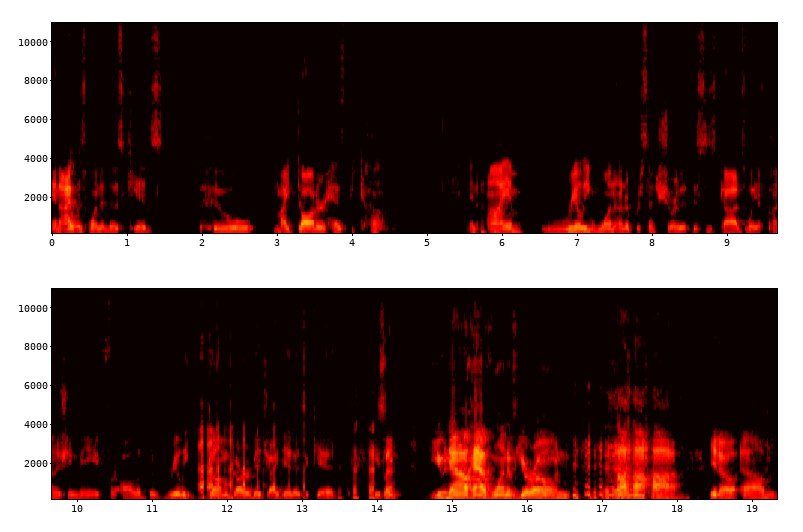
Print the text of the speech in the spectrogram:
and I was one of those kids who my daughter has become, and I am really 100% sure that this is God's way of punishing me for all of the really dumb garbage I did as a kid. He's like, "You now have one of your own." ha ha ha you know um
